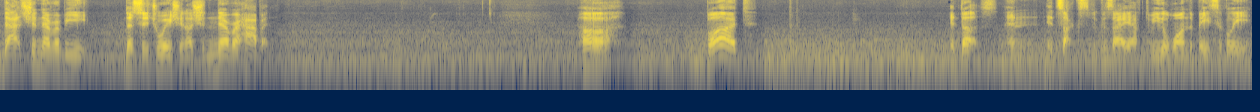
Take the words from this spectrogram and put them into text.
That should never be the situation. That should never happen. Uh, but it does. And it sucks because I have to be the one to basically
